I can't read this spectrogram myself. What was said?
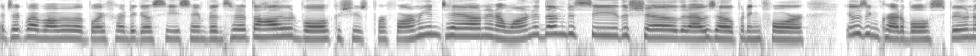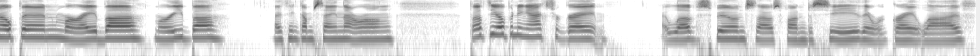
I took my mom and my boyfriend to go see St. Vincent at the Hollywood Bowl because she was performing in town and I wanted them to see the show that I was opening for. It was incredible. Spoon open, Mariba, Mariba. I think I'm saying that wrong. Both the opening acts were great. I love Spoon, so that was fun to see. They were great live.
